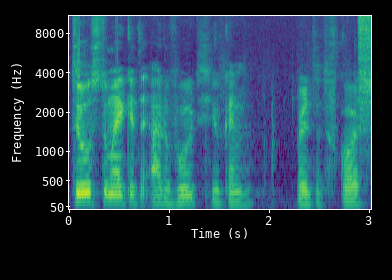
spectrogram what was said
tools to make it out of wood you can print it of course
